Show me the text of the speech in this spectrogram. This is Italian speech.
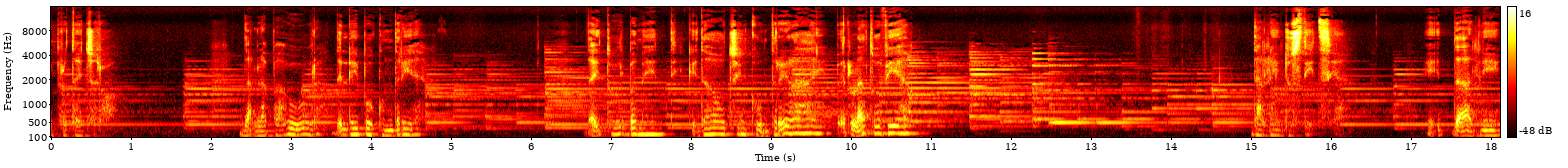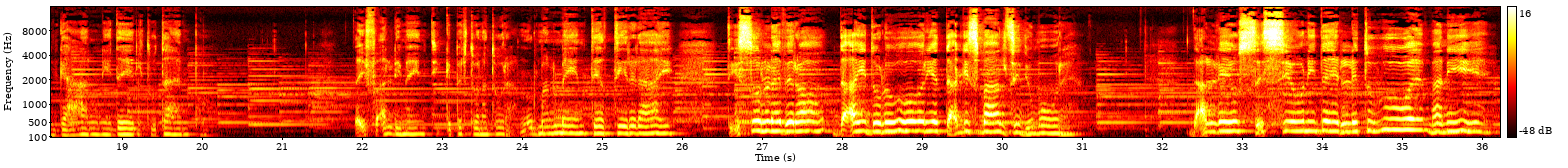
ti proteggerò dalla paura delle ipocondrie, dai turbamenti che da oggi incontrerai per la tua via, dalle ingiustizie e dagli inganni del tuo tempo, dai fallimenti che per tua natura normalmente attirerai ti solleverò dai dolori e dagli sbalzi di umore, dalle ossessioni delle tue manie.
